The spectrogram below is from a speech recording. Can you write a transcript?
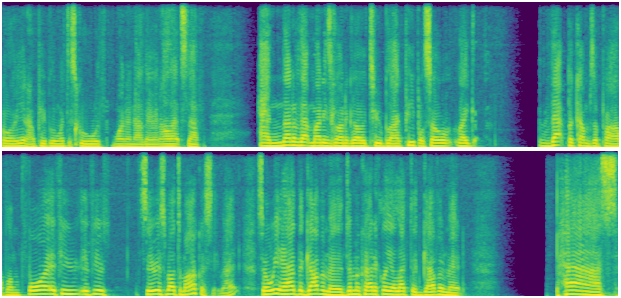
or, you know, people who went to school with one another and all that stuff and none of that money is going to go to black people. So like that becomes a problem for if you if you're serious about democracy, right? So we had the government, a democratically elected government, pass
